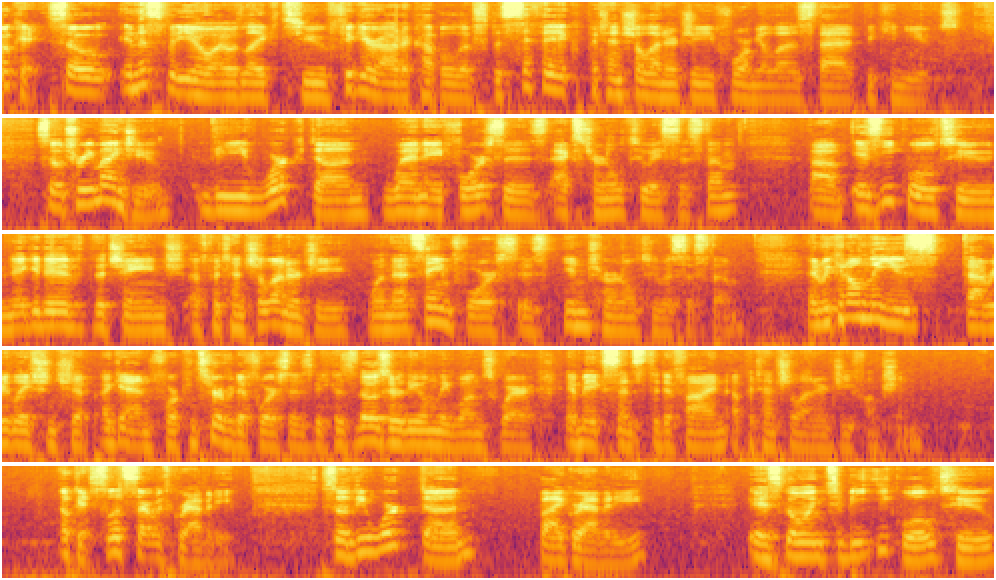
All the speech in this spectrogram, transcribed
Okay, so in this video I would like to figure out a couple of specific potential energy formulas that we can use. So to remind you, the work done when a force is external to a system um, is equal to negative the change of potential energy when that same force is internal to a system. And we can only use that relationship again for conservative forces because those are the only ones where it makes sense to define a potential energy function. Okay, so let's start with gravity. So the work done by gravity is going to be equal to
